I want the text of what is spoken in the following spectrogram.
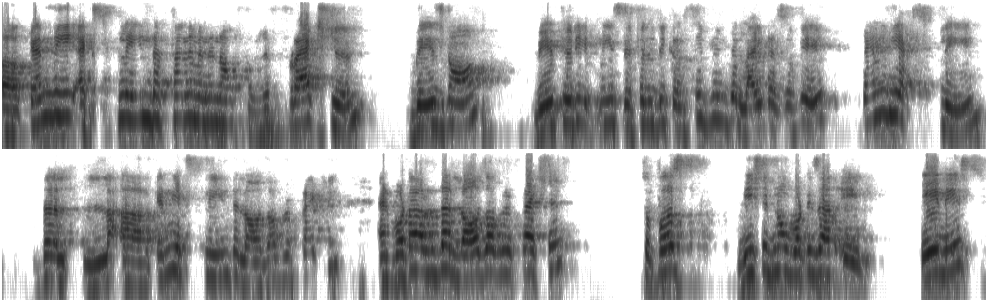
uh, can we explain the phenomenon of refraction based on wave theory? It means if we'll be considering the light as a wave, can we explain the, uh, can we explain the laws of refraction? And what are the laws of refraction? So first, we should know what is our aim. Aim is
